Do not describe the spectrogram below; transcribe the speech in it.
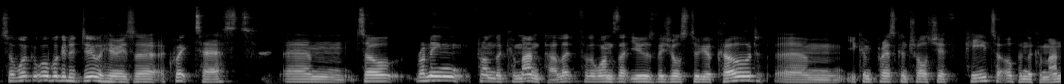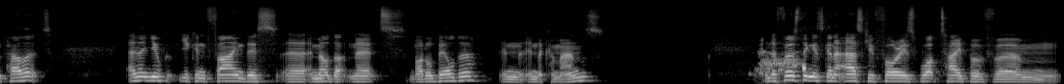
so what, what we're going to do here is a, a quick test. Um, so running from the command palette, for the ones that use Visual Studio Code, um, you can press Control Shift P to open the command palette. And then you, you can find this uh, ML.NET model builder in, in the commands. And the first thing it's going to ask you for is what type of um,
